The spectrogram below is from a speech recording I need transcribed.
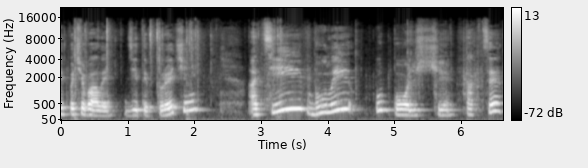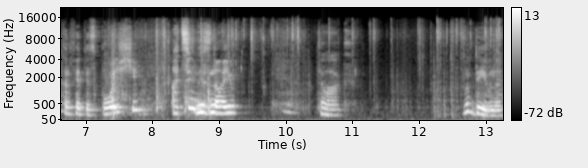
відпочивали діти в Туреччині, а ці були у Польщі. Так, це конфети з Польщі, а це не знаю. Так. Ну, дивно.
